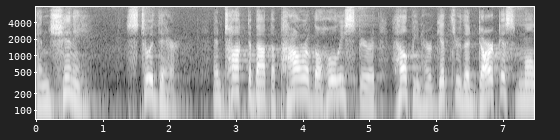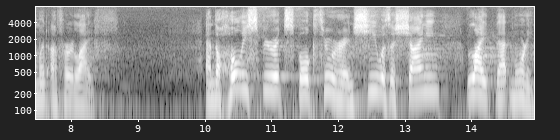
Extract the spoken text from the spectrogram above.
And Jenny stood there and talked about the power of the Holy Spirit helping her get through the darkest moment of her life. And the Holy Spirit spoke through her, and she was a shining light that morning.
